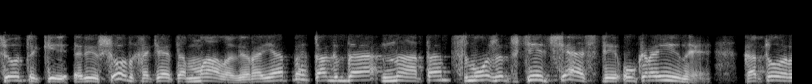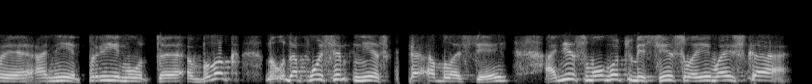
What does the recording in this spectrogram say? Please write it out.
все-таки решен, хотя это маловероятно, тогда НАТО сможет в части Украины, которые которые они примут э, в блок, ну, допустим, несколько областей, они смогут ввести свои войска.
